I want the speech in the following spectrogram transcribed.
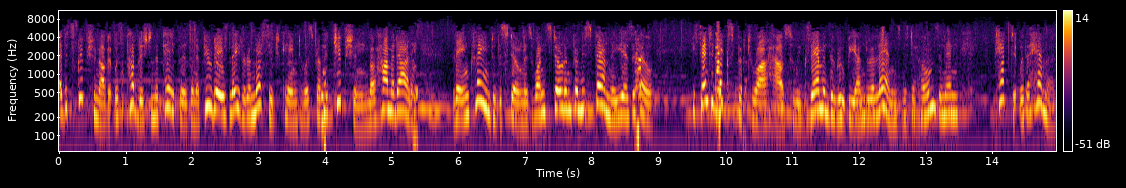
A description of it was published in the papers, and a few days later a message came to us from Egyptian Mohammed Ali, laying claim to the stone as one stolen from his family years ago. He sent an expert to our house who examined the ruby under a lens, Mr. Holmes, and then tapped it with a hammer.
